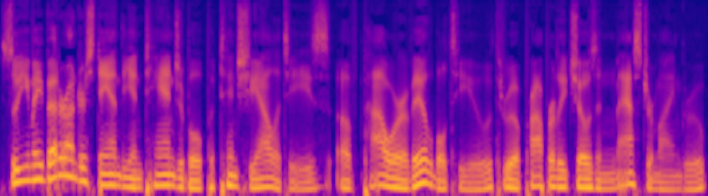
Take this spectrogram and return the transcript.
So you may better understand the intangible potentialities of power available to you through a properly chosen mastermind group,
